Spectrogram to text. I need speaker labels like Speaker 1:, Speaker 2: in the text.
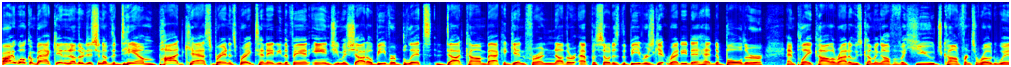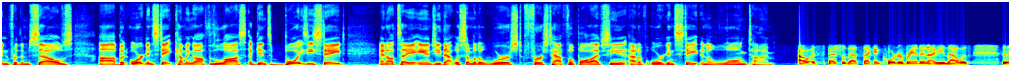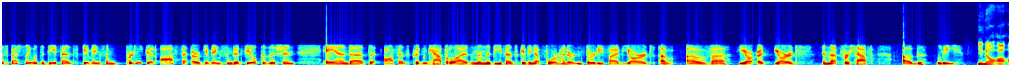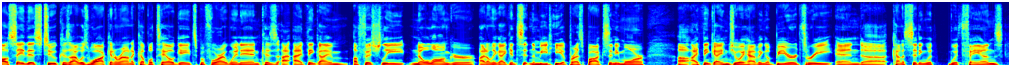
Speaker 1: All right, welcome back in another edition of the Dam Podcast. Brandon Sprague, 1080 The Fan, Angie Machado, BeaverBlitz.com. Back again for another episode as the Beavers get ready to head to Boulder and play Colorado, who's coming off of a huge conference road win for themselves. Uh, but Oregon State coming off of the loss against Boise State. And I'll tell you, Angie, that was some of the worst first half football I've seen out of Oregon State in a long time.
Speaker 2: Oh, especially that second quarter, Brandon. I mean, that was especially with the defense giving some pretty good offense or giving some good field position, and uh, the offense couldn't capitalize, and then the defense giving up 435 yards of of uh, uh, yards in that first half. Ugly.
Speaker 1: You know, I'll say this too because I was walking around a couple tailgates before I went in because I, I, think I'm officially no longer. I don't think I can sit in the media press box anymore. Uh, I think I enjoy having a beer three and uh, kind of sitting with with fans.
